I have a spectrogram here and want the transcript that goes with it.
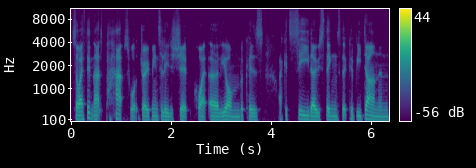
So I think that's perhaps what drove me into leadership quite early on because I could see those things that could be done. And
